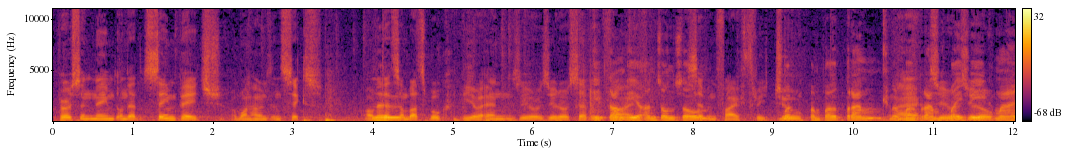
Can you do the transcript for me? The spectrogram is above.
a person named on that same page 106 of No. Ted Sambat's book, ERN អ៊ីតងអ៊ី0075អិន00 7532 75ខ្មែរ7532ខ្មែរ008583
